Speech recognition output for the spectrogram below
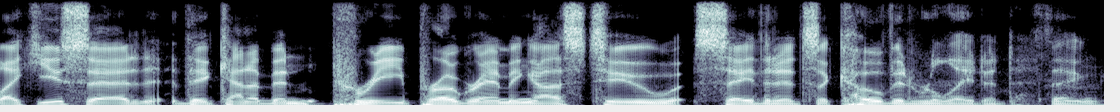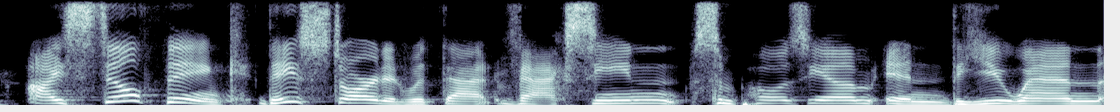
like you said, they kind of been pre programming us to say that it's a COVID related thing. I still think they started with that vaccine symposium in the UN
